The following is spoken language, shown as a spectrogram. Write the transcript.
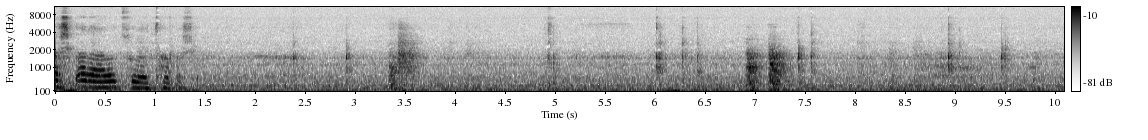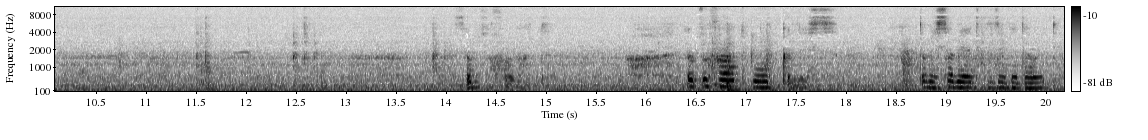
რომ ცუდად თამაშობ სამწუხაროდ. სამწუხაროდ მოკლეს და მესამე ადგილზე გადავედი.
